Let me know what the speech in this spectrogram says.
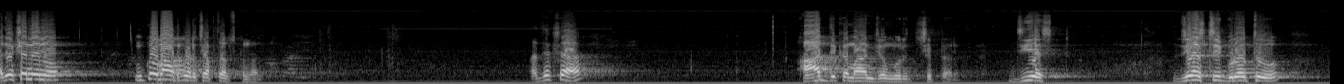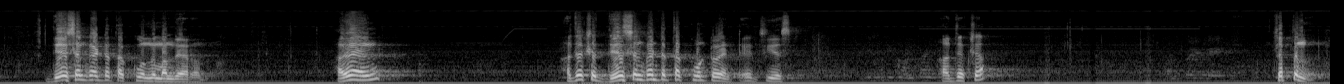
అధ్యక్ష నేను ఇంకో మాట కూడా చెప్పదలుచుకున్నాను. అధ్యక్ష ఆర్థిక మాంద్యం గురించి చెప్పారు. జిఎస్టీ జిఎస్టీ గ్రోత్ దేశం కంటే తక్కువ ఉంది మన దగ్గర. అదే అధ్యక్ష దేశం కంటే తక్కువ ఉంటాయంటే జిఎస్టీ అధ్యక్ష చెప్తున్నాను.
